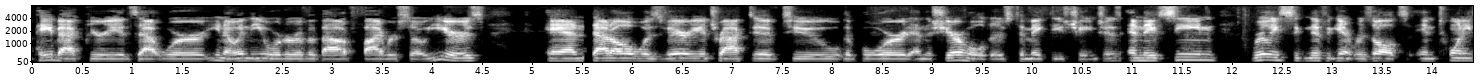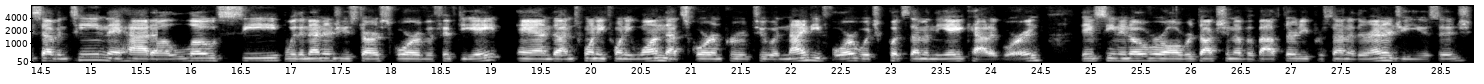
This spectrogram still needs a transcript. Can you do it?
payback periods that were, you know, in the order of about five or so years. And that all was very attractive to the board and the shareholders to make these changes. And they've seen really significant results. In 2017, they had a low C with an Energy Star score of a 58. And in 2021, that score improved to a 94, which puts them in the A category. They've seen an overall reduction of about 30% of their energy usage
